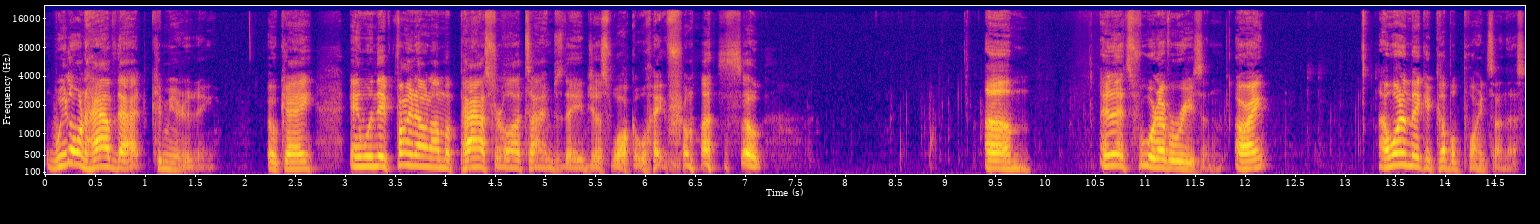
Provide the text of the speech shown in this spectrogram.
we don't have that community. Okay? And when they find out I'm a pastor, a lot of times they just walk away from us. So, um, and that's for whatever reason. All right? I want to make a couple points on this.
